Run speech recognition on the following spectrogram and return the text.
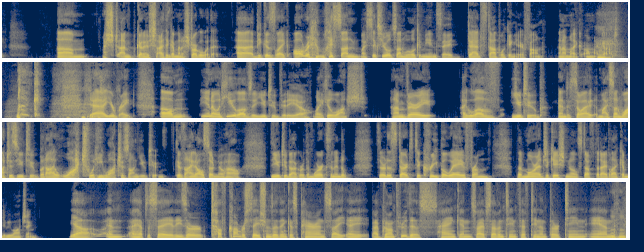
um i'm gonna i think i'm gonna struggle with it uh, because like already my son my six year old son will look at me and say dad stop looking at your phone. And i'm like oh my god. Like yeah you're right. Um you know and he loves a youtube video. Like he'll watch and i'm very i love youtube and so I, my son watches YouTube, but I watch what he watches on YouTube because I also know how the YouTube algorithm works, and it sort of starts to creep away from the more educational stuff that I'd like him to be watching. Yeah, and I have to say these are tough conversations. I think as parents, I, I have gone through this, Hank, and so I have 17, 15, and 13, and. Mm-hmm.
